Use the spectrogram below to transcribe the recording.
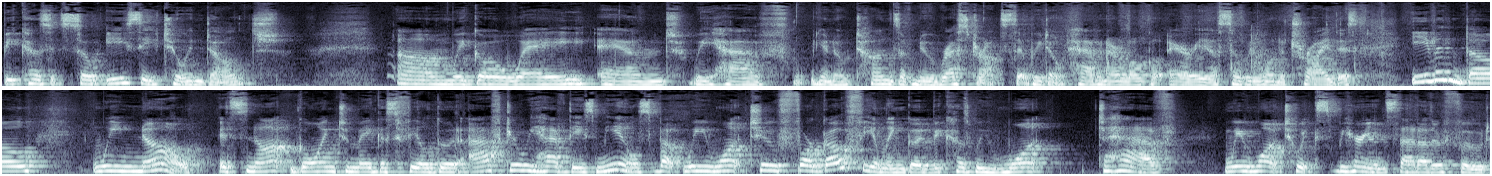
because it's so easy to indulge. Um, we go away and we have, you know, tons of new restaurants that we don't have in our local area, so we want to try this. Even though we know it's not going to make us feel good after we have these meals, but we want to forego feeling good because we want to have, we want to experience that other food.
